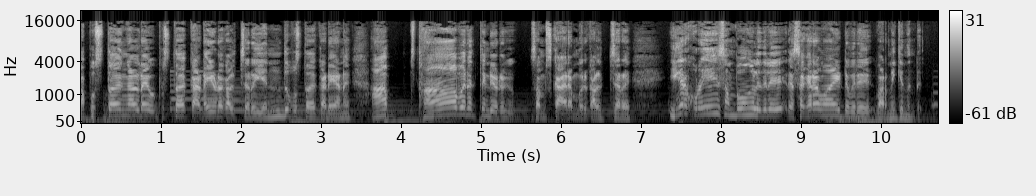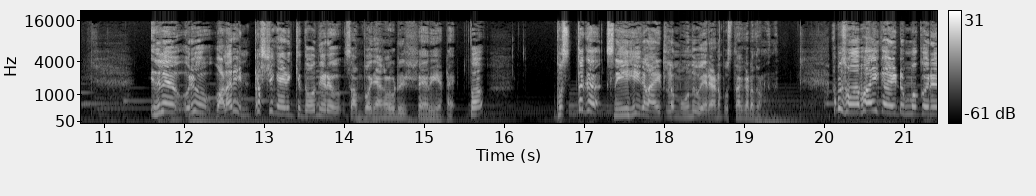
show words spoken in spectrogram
ആ പുസ്തകങ്ങളുടെ പുസ്തക കടയുടെ കൾച്ചർ എന്ത് പുസ്തക കടയാണ് ആ സ്ഥാപനത്തിന്റെ ഒരു സംസ്കാരം ഒരു കൾച്ചർ ഇങ്ങനെ കുറേ സംഭവങ്ങൾ ഇതിൽ രസകരമായിട്ട് ഇവർ വർണിക്കുന്നുണ്ട്. ഇതിൽ ഒരു വളരെ ഇൻട്രസ്റ്റിംഗ് ആയിട്ട് തോന്നിയൊരു സംഭവം ഞങ്ങളോട് ഷെയർ ചെയ്യട്ടെ. ഇപ്പോൾ പുസ്തക സ്നേഹികളായിട്ടുള്ള മൂന്ന് പേരാണ് പുസ്തകക്കട തുടങ്ങുന്നത്. അപ്പോൾ സ്വാഭാവികമായിട്ടും നമുക്കൊരു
